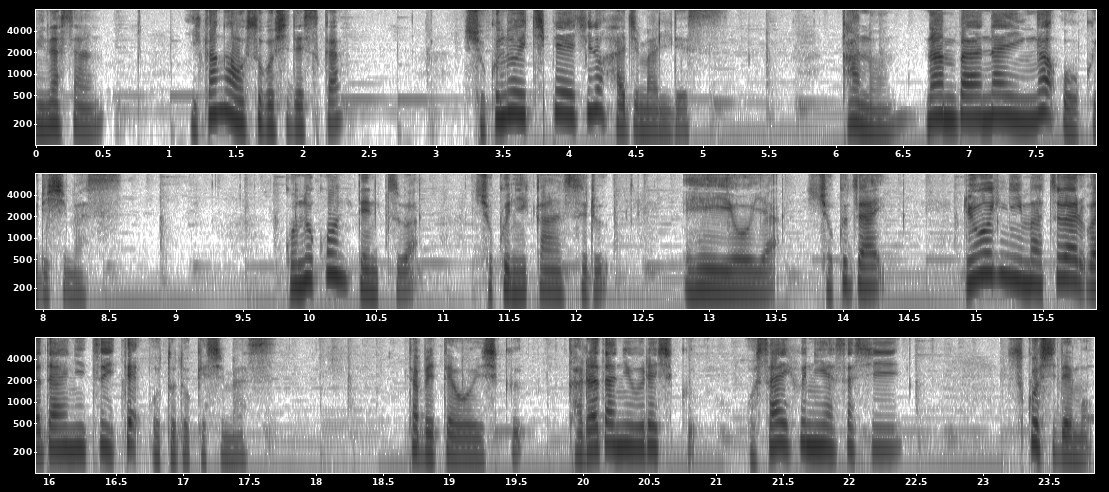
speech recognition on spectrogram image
皆さんいかがお過ごしですか？食の1ページの始まりです。カノンナンバー9がお送りします。このコンテンツは食に関する栄養や食材料理にまつわる話題についてお届けします。食べて美味しく体に嬉しくお財布に優しい少しでも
